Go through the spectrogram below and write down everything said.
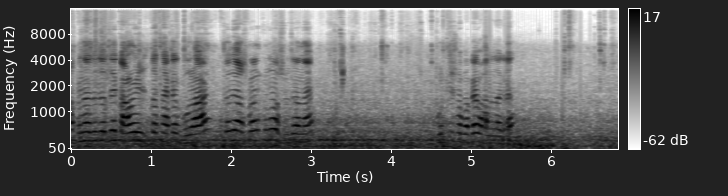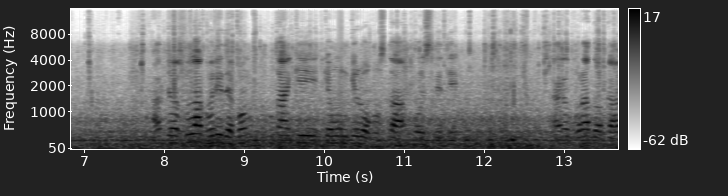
আপনাদের যদি কারোর ইচ্ছা থাকে ঘোরার যদি আসবেন, কোনো অসুবিধা নাই। ঘুরতে সবাইকে ভালো লাগে। আর দশগুলা ঘুরে দেখুন, কোথায় কি, কেমন কি অবস্থা, পরিস্থিতি। আগে ঘোরা দরকার।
